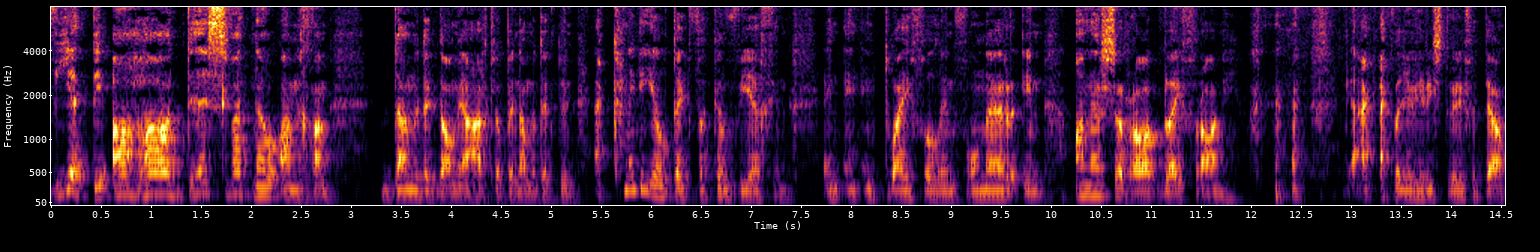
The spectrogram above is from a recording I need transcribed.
weet, die aha, dis wat nou aangaan, dan moet ek daarmee hardloop en dan moet ek doen. Ek kan nie die hele tyd wik en weeg en en en en twyfel en wonder en ander se raad bly vra nie. ek ek wil jou hierdie storie vertel.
